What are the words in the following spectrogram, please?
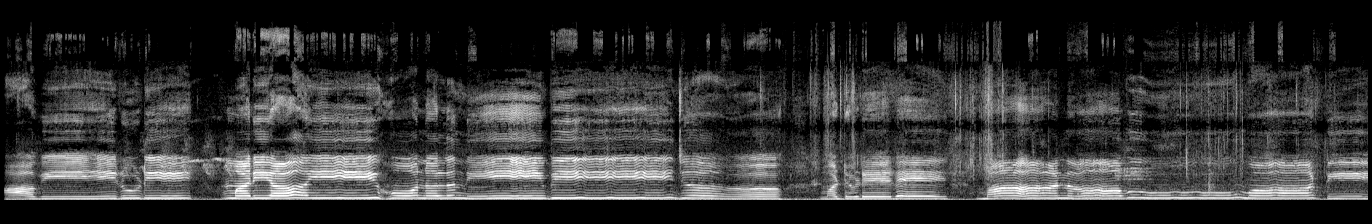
આવી રૂડી મારી આઈ હોનલની બીજ. મઢડે રે માનવું માટિયા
